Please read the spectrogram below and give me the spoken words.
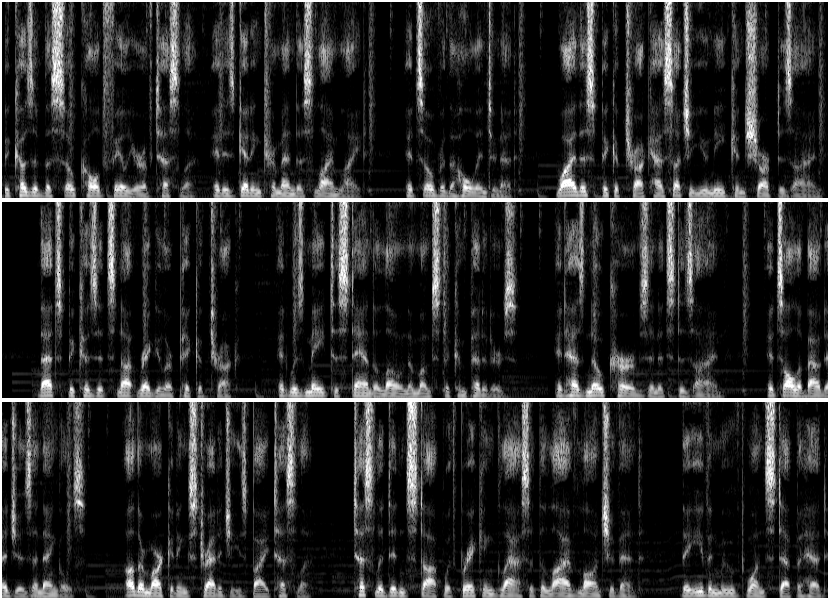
because of the so-called failure of Tesla, it is getting tremendous limelight. It's over the whole internet. Why this pickup truck has such a unique and sharp design? That's because it's not regular pickup truck. It was made to stand alone amongst the competitors. It has no curves in its design. It's all about edges and angles. Other marketing strategies by Tesla. Tesla didn't stop with breaking glass at the live launch event. They even moved one step ahead.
